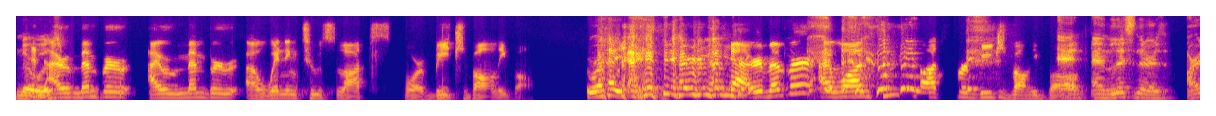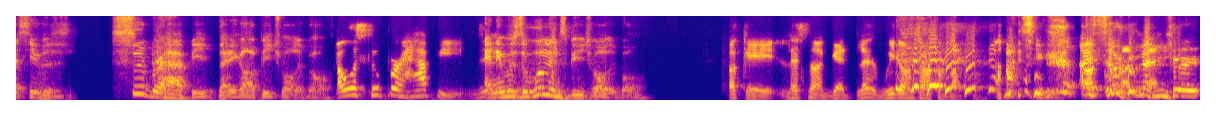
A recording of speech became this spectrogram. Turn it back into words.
there and was. I remember, I remember uh, winning two slots for beach volleyball. Right, I, remember. Yeah, remember I won two slots for beach volleyball. And, and listeners, RC was super happy that he got beach volleyball. I was super happy, and it was the women's beach volleyball. Okay, let's not get. Let we don't talk about. I, see, I still remember.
